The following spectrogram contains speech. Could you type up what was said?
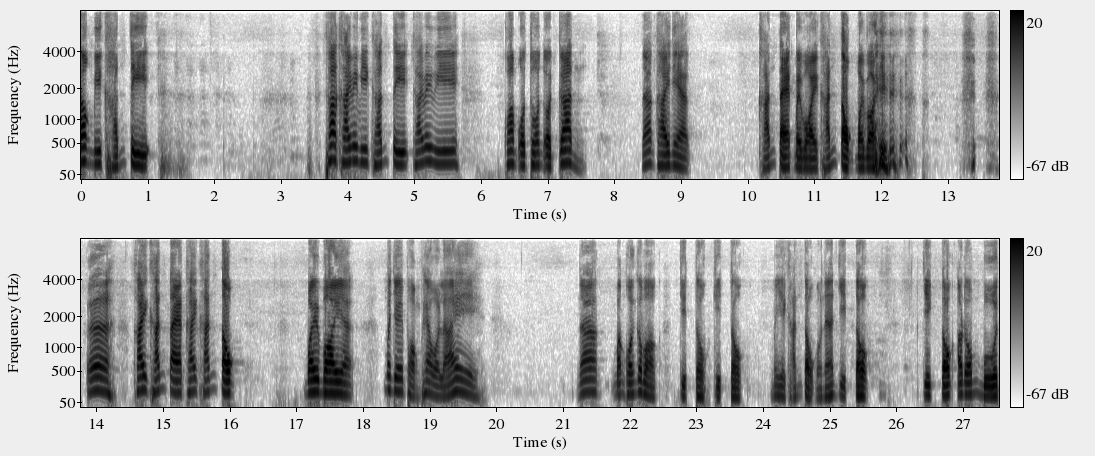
ต้องมีขันติ ถ้าใครไม่มีขันติ ใครไม่มีความอดทนอดกลั้น นะใครเนี่ย ขันแตกบ่อยๆ ขันตกบ่อยๆ เออ ใครขันแตกใครขันตก บ่อยๆอะมันจะไปผ่องแผ้วอะไรนะ บางคนก็บอก จิตตก จิตตก ไม่ใช่ขันตกนะ จิตตก จิตตก อารมณ์บูด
